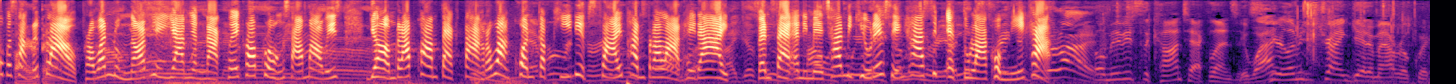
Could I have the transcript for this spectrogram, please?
อุปสรรคหรือเปล่า เพราะว่าหนุ่มน้อยพยายามอย่างหนักเพื่อให้ครอบครัวของสาวมาวิส ยอมรับความแตกต่างระหว่างคนกับผีดิบสายพันธุ์ประหลาดให้ได้ แฟนๆแอนิเมชันมีคิวเรียกเสียงฮา11ตุลาคมนี้ค่ะ Oh, maybe it's the contact lenses. what? Here, let me just try and get them out real quick.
